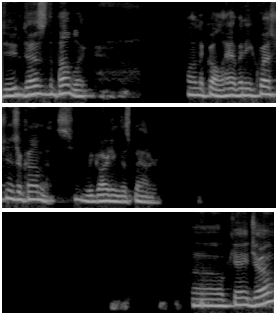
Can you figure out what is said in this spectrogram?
Do, does the public on the call have any questions or comments regarding this matter? Okay, Joe?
